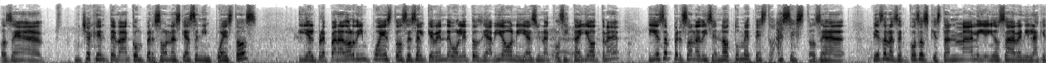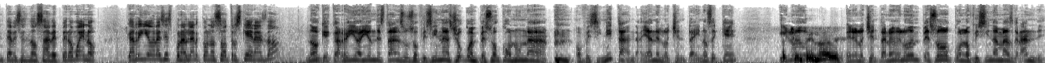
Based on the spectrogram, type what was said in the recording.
o sea, mucha gente va con personas que hacen impuestos y el preparador de impuestos es el que vende boletos de avión y hace una cosita y otra. Y esa persona dice, no, tú mete esto, haz esto. O sea, empiezan a hacer cosas que están mal y ellos saben y la gente a veces no sabe. Pero bueno, Carrillo, gracias por hablar con nosotros. ¿Qué eras, no? No, que Carrillo, ahí donde están sus oficinas, Choco empezó con una oficinita, allá en el 80 y no sé qué. Y luego- 89. en el 89, luego empezó con la oficina más grande.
